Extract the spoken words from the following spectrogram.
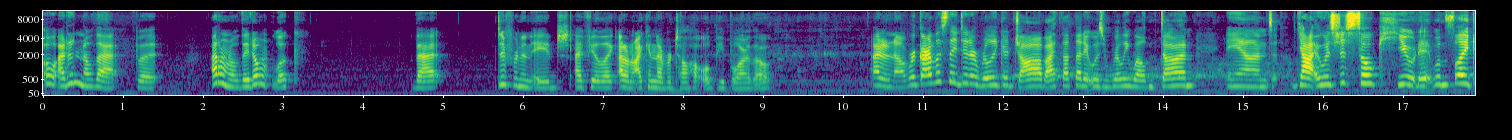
Oh, I didn't know that, but I don't know. They don't look that different in age. I feel like I don't know. I can never tell how old people are though. I don't know. Regardless, they did a really good job. I thought that it was really well done. And yeah, it was just so cute. It was like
